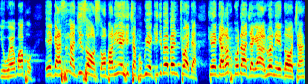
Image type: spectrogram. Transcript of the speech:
i wee gbapụ ị ga-asị na jizọs ọbara ya ka ijebe ebe nchụaja ka ị ga-arapụgodo aja gị alụọ na ịda ọcha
